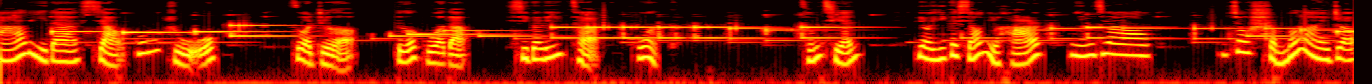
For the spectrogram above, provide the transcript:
塔里的小公主，作者德国的西格丽特·沃克。从前有一个小女孩，名叫叫什么来着？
